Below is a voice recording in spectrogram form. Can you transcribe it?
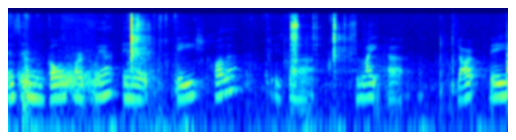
it's in gold hardware in a beige color. It's a light uh, dark beige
